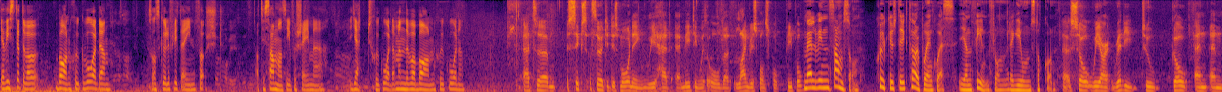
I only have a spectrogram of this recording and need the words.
Jag visste att det var barnsjukvården som skulle flytta in först ja, tillsammans i och för sig med hjärtsjukvården, men det var barnsjukvården. At um, 6.30 this morning we had a meeting with all the line responsible people. Melvin Samson, sjukhusdirektör på NKS i en film från Region Stockholm. Uh, so we are ready to go and, and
